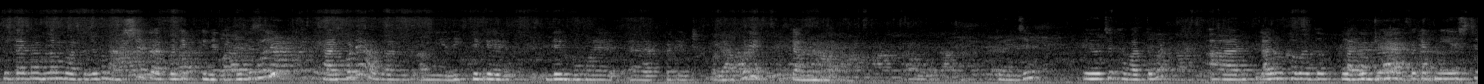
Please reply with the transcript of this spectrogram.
তো তাই ভাবলাম বর্তা যখন আসছে, তো এক প্যাকেট কিনে পাঠাতে বলি। তারপরে আবার আমি এদিক থেকে দেখব করে এক প্যাকেট অর্ডার করে কেমন হয়। তো এই যে, এই হচ্ছে খাবার দাবার। আর লালুর খাবার লালুর জন্য এক প্যাকেট নিয়ে এসছে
